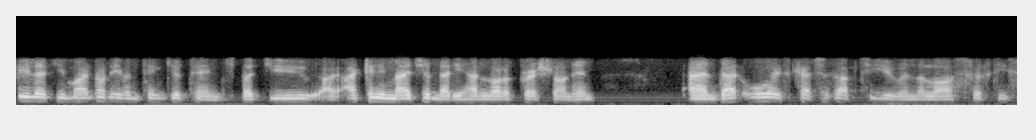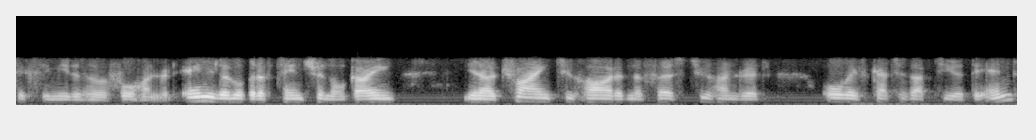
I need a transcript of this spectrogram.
feel it, you might not even think you're tense, but you, I, I can imagine that he had a lot of pressure on him. And that always catches up to you in the last 50, 60 meters of a 400. Any little bit of tension or going, you know, trying too hard in the first 200 always catches up to you at the end.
